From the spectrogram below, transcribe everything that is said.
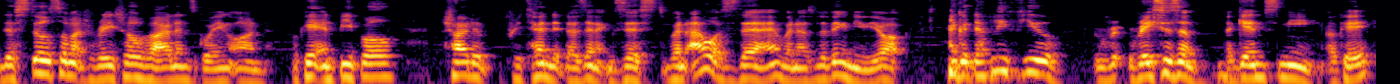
there's still so much racial violence going on, okay, and people try to pretend it doesn't exist. When I was there, when I was living in New York, I could definitely feel racism against me, okay?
